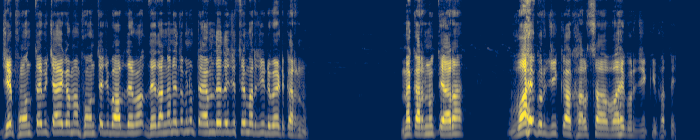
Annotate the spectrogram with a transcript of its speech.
ਜੇ ਫੋਨ ਤੇ ਵੀ ਚਾਹੇਗਾ ਮੈਂ ਫੋਨ ਤੇ ਜਵਾਬ ਦੇਵਾਂ ਦੇ ਦਾਂਗਾ, ਨਹੀਂ ਤਾਂ ਮੈਨੂੰ ਟਾਈਮ ਦੇ ਦੇ ਜਿੱਥੇ ਮਰਜ਼ੀ ਡਿਬੇਟ ਕਰਨ ਨੂੰ। ਮੈਂ ਕਰਨ ਨੂੰ ਤਿਆਰ ਹਾਂ। ਵਾਹਿਗੁਰੂ ਜੀ ਕਾ ਖਾਲਸਾ, ਵਾਹਿਗੁਰੂ ਜੀ ਕੀ ਫਤਿਹ।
